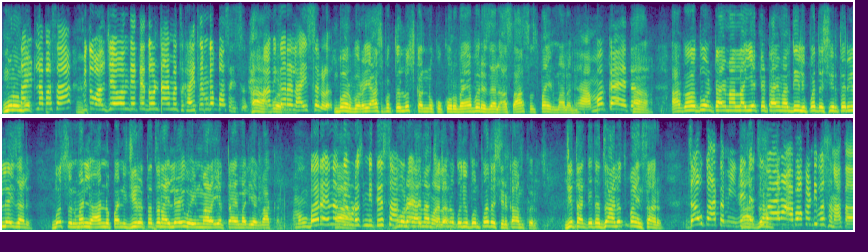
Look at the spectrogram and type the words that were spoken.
म्हणून- साईडला बसा. मी तुम्हाला जेवण देते दोन टाइम बापाचं खायचं आणि गप्प बसायचं. हा, आम्ही बरं. करायला आहेच सगळं. बर बर. असं फक्त लुचकान नको करू बाया. बरं झालं. असं असंच पाहिजे मला बी. हा मग काय तर. हा. अगं दोन टायमाला एका टायमाला दिली पदशीर तरी लय झालं. बसून म्हणलं अन्न पाणी जिरतच नाही. लय होईन मला एक टायमाला एक भाकर. मग बरं आहे ना हा. तेवढंच मी तेच सांगू दोन राहिले टायमाला तुम्हाला. सुद्धा नको देऊ पण पदशीर काम कर. जिथं तिथं झालंच पाहिजे सार. जाऊ का आता मी? नाही हा, जा. बसन आता.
